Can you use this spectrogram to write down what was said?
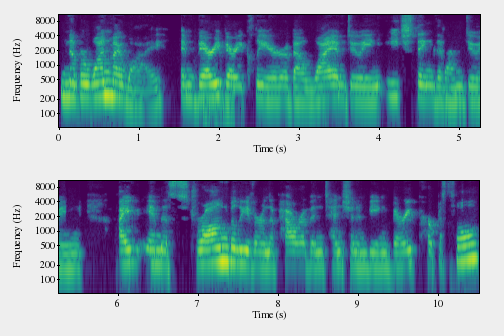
number one, my why, and very mm-hmm. very clear about why I'm doing each thing that I'm doing. I am a strong believer in the power of intention and being very purposeful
